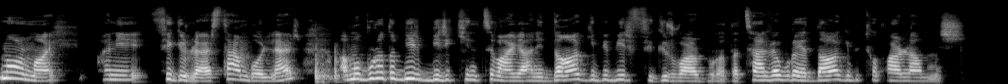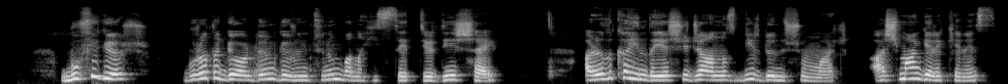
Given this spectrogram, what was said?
Normal hani figürler, semboller ama burada bir birikinti var yani dağ gibi bir figür var burada. Tel ve buraya dağ gibi toparlanmış. Bu figür burada gördüğüm görüntünün bana hissettirdiği şey Aralık ayında yaşayacağınız bir dönüşüm var. Aşman gerekeniz,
